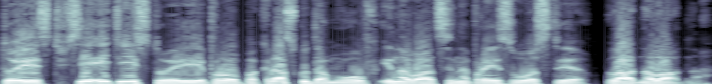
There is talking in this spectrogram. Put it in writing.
То есть все эти истории про покраску домов, инновации на производстве... Ладно, ладно.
